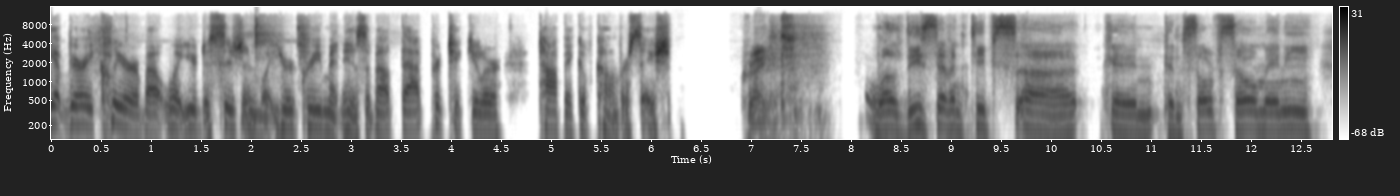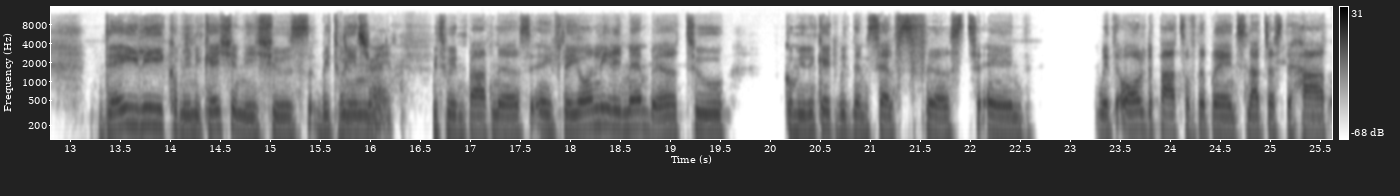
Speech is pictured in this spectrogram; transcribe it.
get very clear about what your decision, what your agreement is about that particular topic of conversation. Great. Well, these seven tips uh, can can solve so many daily communication issues between right. between partners if they only remember to communicate with themselves first and with all the parts of the brains, not just the heart,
